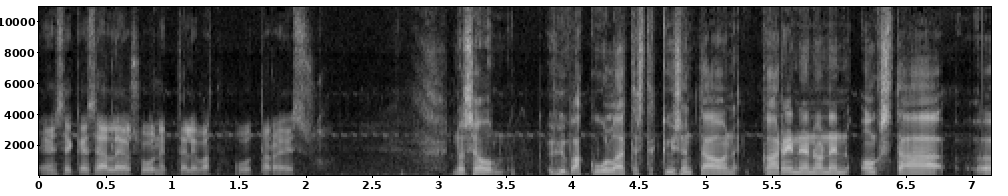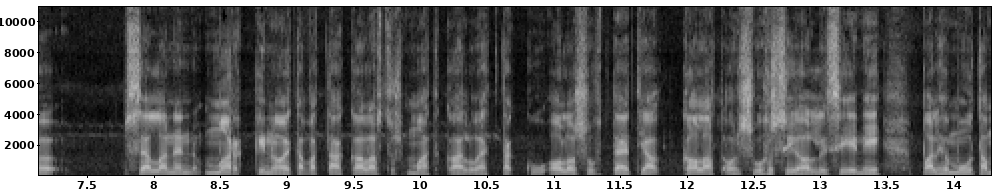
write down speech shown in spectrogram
Ensi kesällä jo suunnittelivat uutta reissua. No se on hyvä kuulla, että tästä kysyntää on. Karinen, onko tämä sellainen markkinoitava tämä kalastusmatkailu, että kun olosuhteet ja kalat on suosiollisia, niin paljon muuta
